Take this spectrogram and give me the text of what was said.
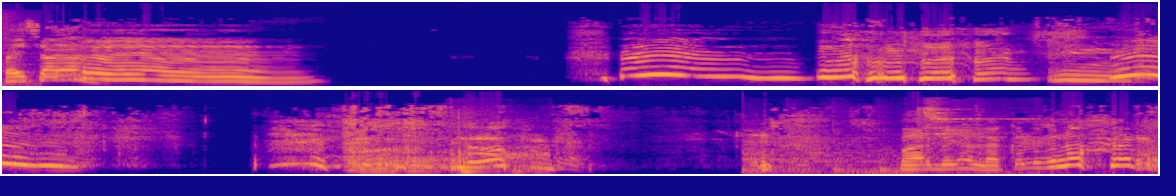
પૈસા? માર બેટા લખેલું છે ને?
